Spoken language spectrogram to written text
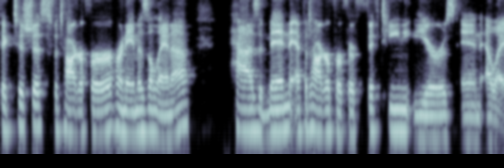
fictitious photographer, her name is Alana, has been a photographer for 15 years in LA.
